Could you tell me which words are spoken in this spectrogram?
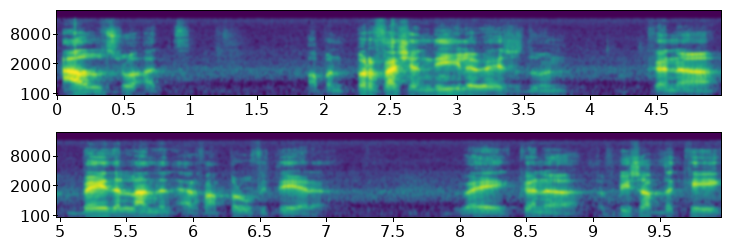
als we het op een professionele wijze doen, kunnen beide landen ervan profiteren. Wij kunnen een piece of the cake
